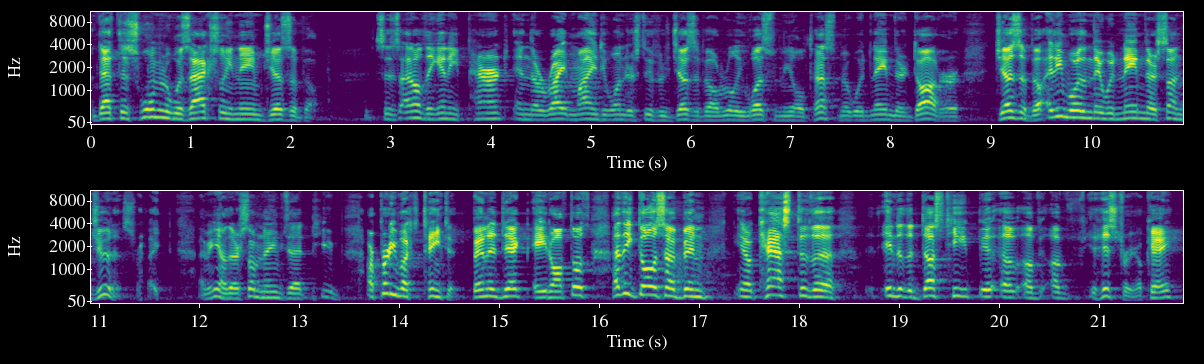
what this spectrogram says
that this woman was actually named Jezebel since I don't think any parent in their right mind who understood who Jezebel really was from the Old Testament would name their daughter Jezebel any more than they would name their son Judas, right? I mean, you know, there are some names that are pretty much tainted. Benedict, Adolf, those I think those have been, you know, cast to the into the dust heap of, of, of history, okay?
